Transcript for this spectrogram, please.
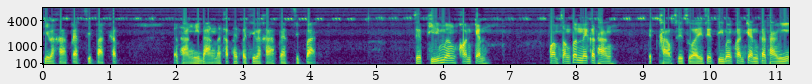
ที่ราคา 80 บาทครับ กระถางนี้ด่างนะครับ ให้ไปที่ราคา 80 บาทเศรษฐีเมืองขอนแก่นฟอร์มสองต้นในกระถางเป็ดขาวสวยๆเศรษฐีเมืองขอนแก่นกระถางนี้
